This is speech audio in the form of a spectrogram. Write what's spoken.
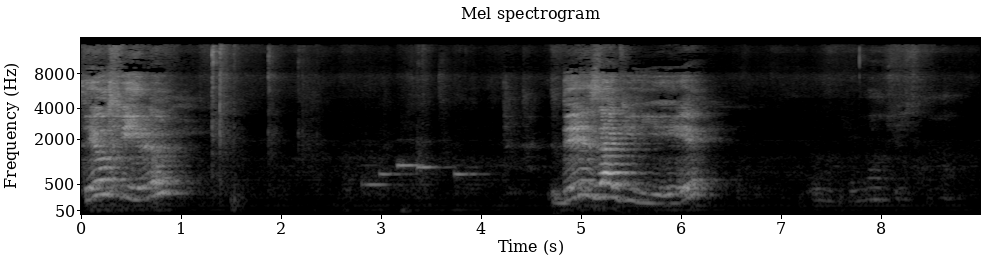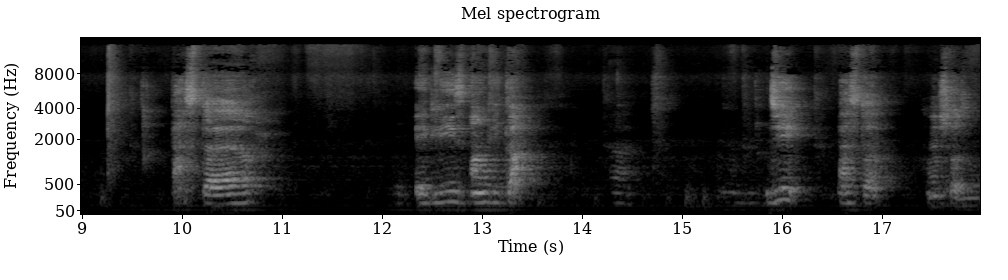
Théophile Desaguiliers, pasteur, église anglicane. Dis, pasteur, chose.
